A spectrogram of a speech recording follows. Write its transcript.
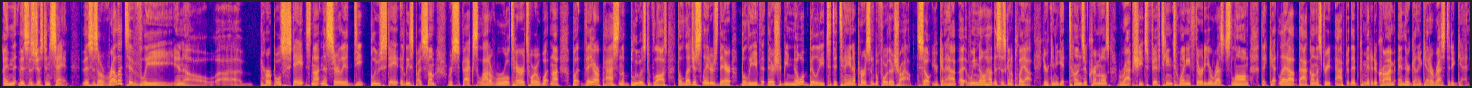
and this is just insane. This is a relatively, you know, uh, purple state. It's not necessarily a deep blue state, at least by some respects, a lot of rural territory or whatnot, but they are passing the bluest of laws. The legislators there believe that there should be no ability to detain a person before their trial. So you're going to have, uh, we know how this is going to play out. You're going to get tons of criminals, rap sheets, 15, 20, 30 arrests long that get let out back on the street after they've committed a crime and they're going to get arrested again.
